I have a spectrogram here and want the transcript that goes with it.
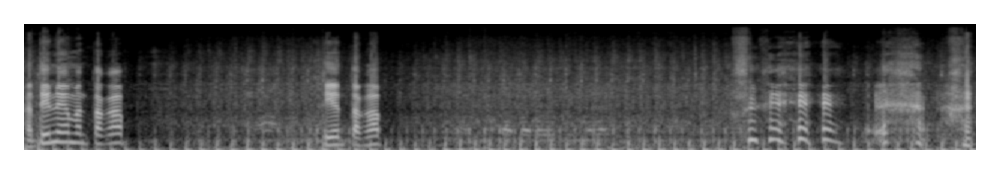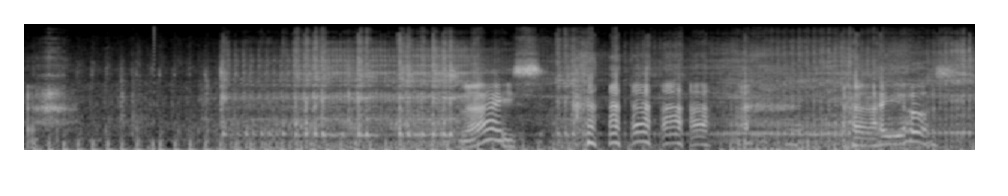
Ati na naman takap. Ati yung takap. nice. Ayos.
